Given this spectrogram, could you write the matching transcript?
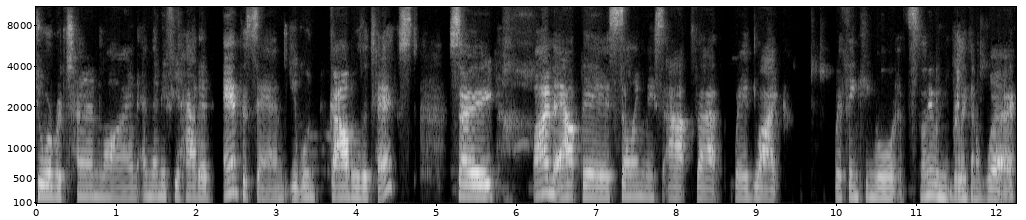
do a return line. And then if you had an ampersand, it would garble the text. So I'm out there selling this app that we're like, we're thinking, well, it's not even really going to work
